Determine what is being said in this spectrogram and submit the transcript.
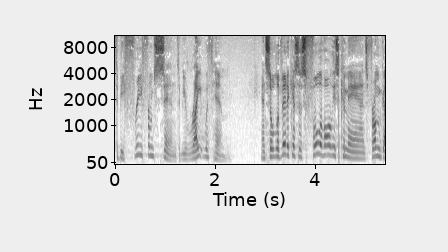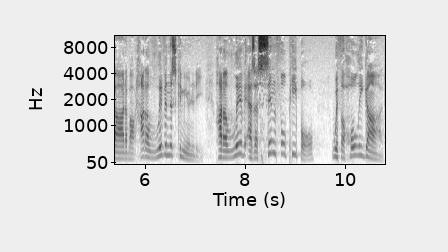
to be free from sin, to be right with him. And so Leviticus is full of all these commands from God about how to live in this community, how to live as a sinful people with a holy God.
